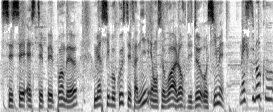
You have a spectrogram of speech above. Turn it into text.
ccstp.be. Merci beaucoup Stéphanie et on se voit alors du 2 au 6 mai. Merci beaucoup.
